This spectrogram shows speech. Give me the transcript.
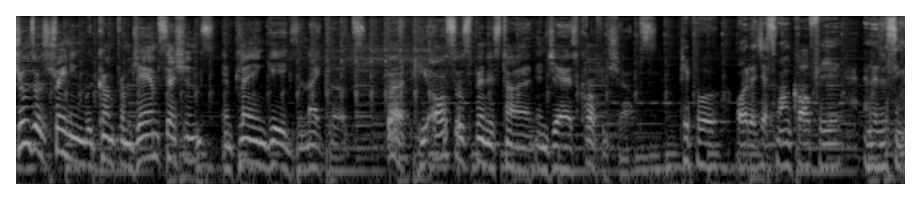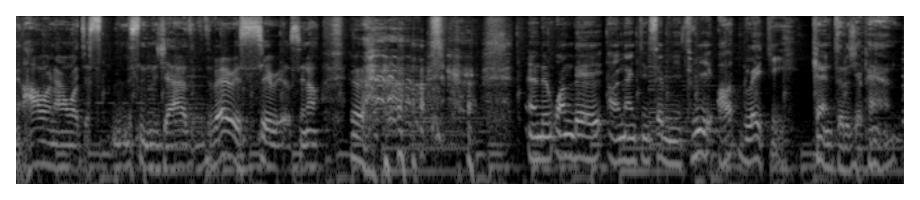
Shunzo's training would come from jam sessions and playing gigs in nightclubs, but he also spent his time in jazz coffee shops. People order just one coffee and they listen hour and hour just listening to jazz. It's very serious, you know. and then one day, uh, in 1973, Art Blakey came to Japan.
